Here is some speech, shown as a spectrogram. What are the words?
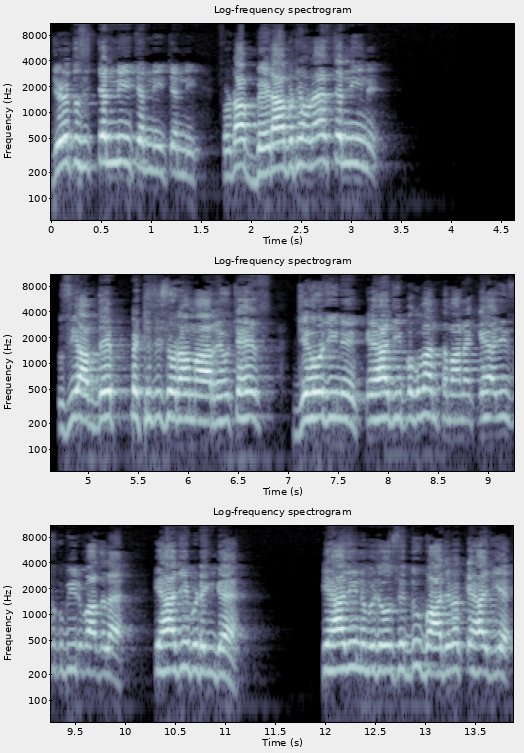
ਜਿਹੜੇ ਤੁਸੀਂ ਚੰਨੀ ਚੰਨੀ ਚੰਨੀ, ਤੁਹਾਡਾ ਬੇੜਾ ਬਿਠਾਉਣਾ ਹੈ ਚੰਨੀ ਨੇ। ਤੁਸੀਂ ਆਪਦੇ ਪਿੱਠ 'ਚ ਛੋਰਾ ਮਾਰ ਰਹੇ ਹੋ, ਚਾਹੇ ਜਿਹੋ ਜੀ ਨੇ, ਕਿਹਾ ਜੀ ਭਗਵੰਤ ਮਾਨ ਹੈ, ਕਿਹਾ ਜੀ ਸੁਖਬੀਰ ਬਾਦਲ ਹੈ, ਕਿਹਾ ਜੀ ਵੜਿੰਗ ਹੈ। ਕਿਹਾ ਜੀ ਨਵਜੋਤ ਸਿੱਧੂ ਬਾਜਵਾ ਕਿਹਾ ਜੀ ਹੈ।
